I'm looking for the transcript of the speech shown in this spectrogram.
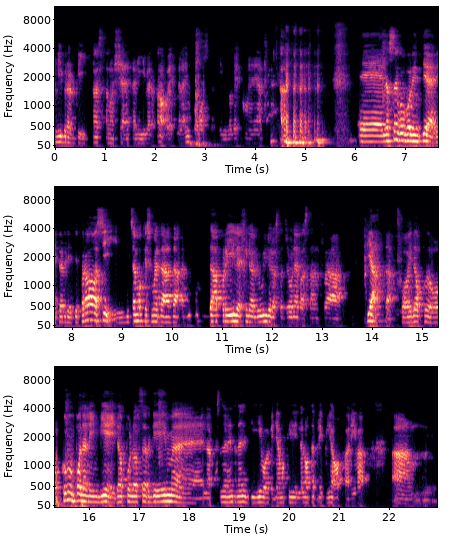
libero arbitrio, è stata una scelta libera, però beh, me l'ha imposta, quindi vabbè, come neanche... e lo seguo volentieri per dirti, però sì, diciamo che insomma da, da, da aprile fino a luglio la stagione è abbastanza piatta, poi dopo, come un po' nell'NBA, dopo l'All-Star Game eh, la stagione entra nel vivo e vediamo che la lotta per i playoff arriva um,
